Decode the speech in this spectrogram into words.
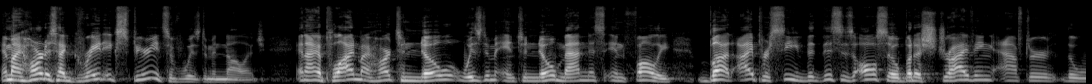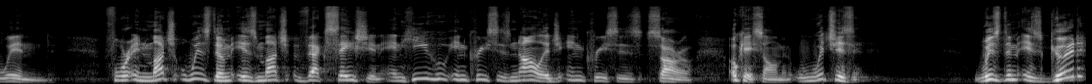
And my heart has had great experience of wisdom and knowledge. and I applied my heart to know wisdom and to know madness and folly. But I perceive that this is also but a striving after the wind. For in much wisdom is much vexation, and he who increases knowledge increases sorrow. Okay, Solomon, which is it? Wisdom is good,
